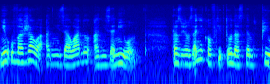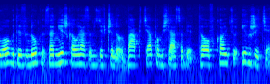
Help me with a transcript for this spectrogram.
nie uważała ani za ładną, ani za miłą. Rozwiązanie konfliktu nastąpiło, gdy wnuk zamieszkał razem z dziewczyną. Babcia pomyślała sobie, to w końcu ich życie.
